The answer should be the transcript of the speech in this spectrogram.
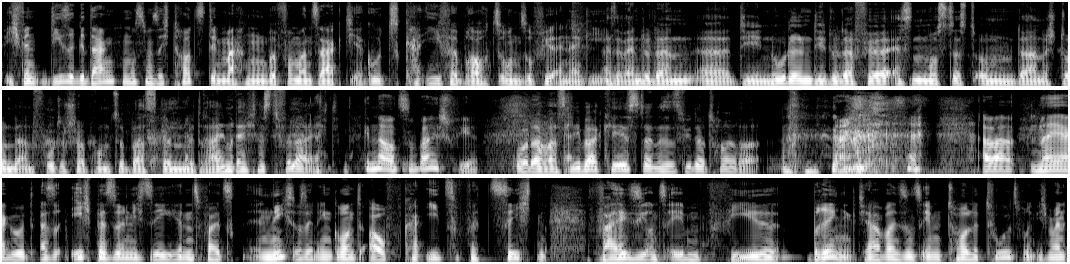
ich finde, diese Gedanken muss man sich trotzdem machen, bevor man sagt, ja gut, KI verbraucht so und so viel Energie. Also wenn du dann äh, die Nudeln, die du dafür essen musstest, um da eine Stunde an Photoshop rumzubasteln, mit reinrechnest, vielleicht. genau, zum Beispiel. Oder was Leberkäse, dann ist es wieder teurer. Aber naja gut, also ich persönlich sehe jedenfalls nicht so sehr den Grund, auf KI zu verzichten, weil sie uns eben viel bringt, ja, weil sie uns eben tolle Tools bringt. Ich meine,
